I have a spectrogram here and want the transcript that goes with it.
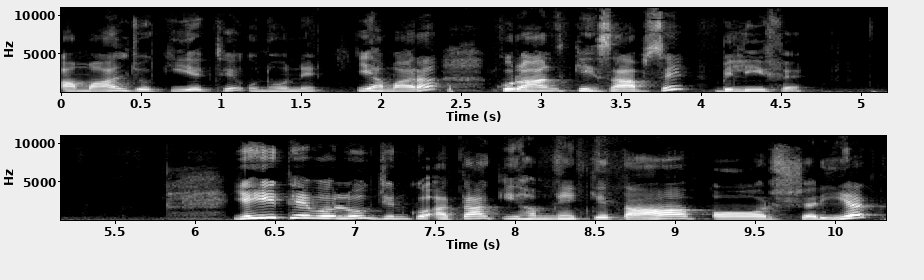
امال جو کیے تھے انہوں نے۔ یہ ہمارا قرآن کے حساب سے بلیف ہے۔ یہی تھے وہ لوگ جن کو عطا کی ہم نے کتاب اور شریعت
